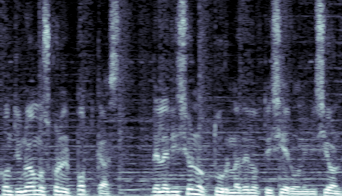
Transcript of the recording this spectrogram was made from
Continuamos con el podcast de la edición nocturna de Noticiero Univisión.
